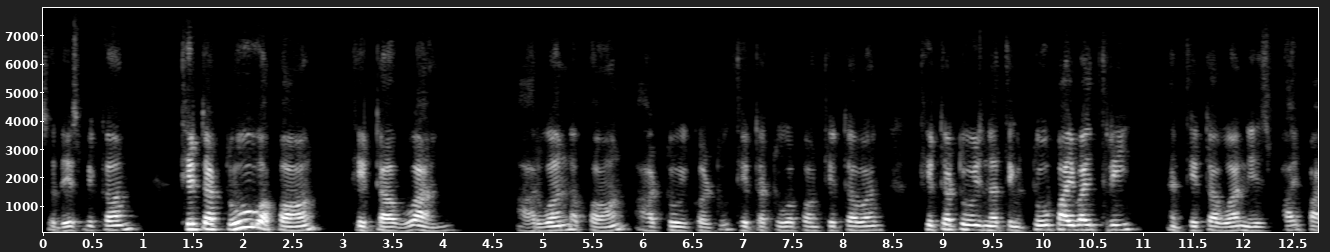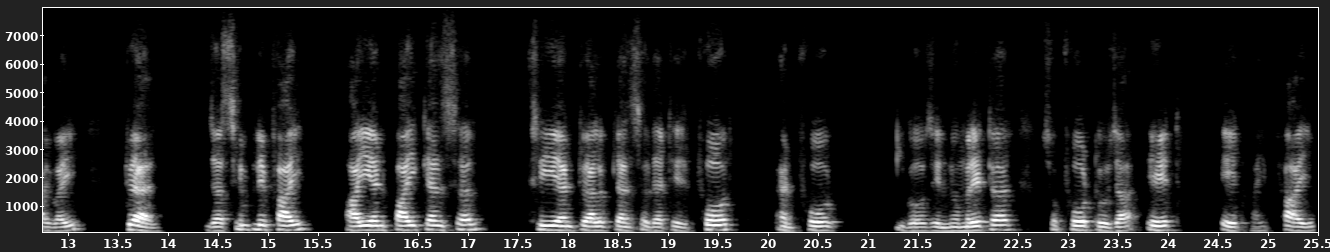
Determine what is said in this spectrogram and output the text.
so this become theta 2 upon theta 1 r1 upon r2 equal to theta 2 upon theta 1 theta 2 is nothing 2 pi by 3 and theta 1 is 5 pi by 12 just simplify pi and pi cancel 3 and 12 cancel that is 4 and 4 goes in numerator. So 4 to the 8 8 by 5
